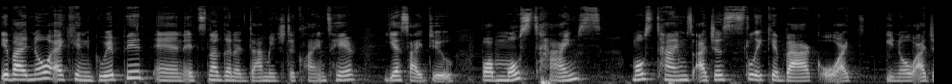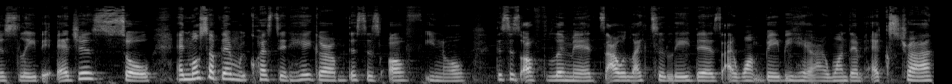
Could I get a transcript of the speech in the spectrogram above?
if I know I can grip it and it's not gonna damage the client's hair, yes, I do. But most times, most times I just slick it back or I you know i just lay the edges. So and most of them requested hey girl this is off you know this is off limits. I would like to lay this. I want baby hair. I want them extra.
